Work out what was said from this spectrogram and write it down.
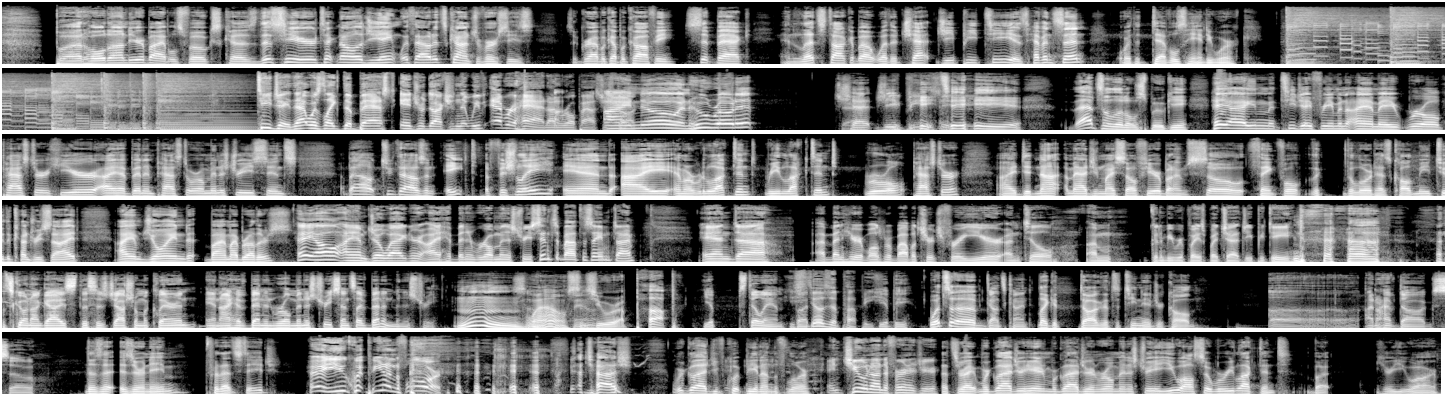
But hold on to your Bibles, folks, because this here technology ain't without its controversies. So grab a cup of coffee, sit back, and let's talk about whether ChatGPT is heaven sent or the devil's handiwork. TJ, that was like the best introduction that we've ever had on Rural Pastors I Talk. know, and who wrote it? ChatGPT. ChatGPT. That's a little spooky. Hey, I'm TJ Freeman. I am a rural pastor here. I have been in pastoral ministry since about 2008 officially, and I am a reluctant, reluctant rural pastor. I did not imagine myself here, but I'm so thankful the, the Lord has called me to the countryside. I am joined by my brothers. Hey, y'all. I am Joe Wagner. I have been in rural ministry since about the same time. And uh, I've been here at Wellsboro Bible Church for a year until I'm going to be replaced by ChatGPT. What's going on, guys? This is Joshua McLaren, and I have been in rural ministry since I've been in ministry. Mm, wow, since you were a pup. Yep, still am. He but still is a puppy. yippee, What's a God's kind. like a dog that's a teenager called? Uh, I don't have dogs, so Does it? Is there a name for that stage? Hey, you quit peeing on the floor Josh, we're glad you've quit peeing on the floor. and chewing on the furniture. That's right. We're glad you're here, and we're glad you're in rural ministry. You also were reluctant, but here you are.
